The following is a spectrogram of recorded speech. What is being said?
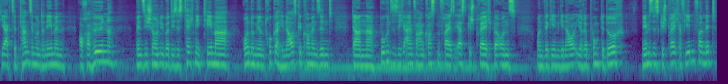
die Akzeptanz im Unternehmen auch erhöhen, wenn Sie schon über dieses Technikthema rund um Ihren Drucker hinausgekommen sind, dann äh, buchen Sie sich einfach ein kostenfreies Erstgespräch bei uns und wir gehen genau Ihre Punkte durch. Nehmen Sie das Gespräch auf jeden Fall mit,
